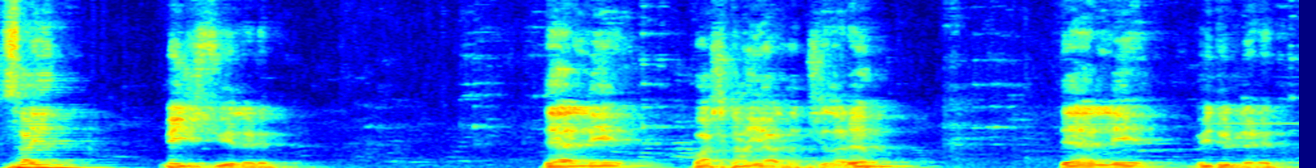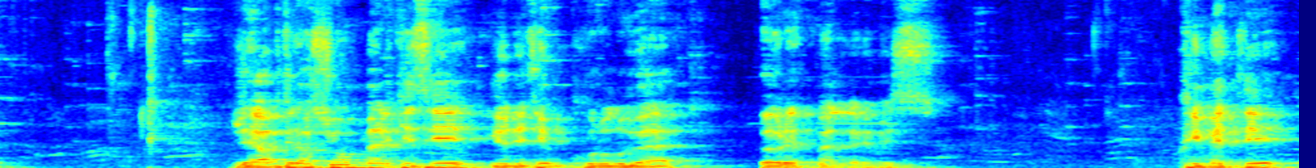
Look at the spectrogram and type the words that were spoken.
Sayın meclis üyelerim, değerli başkan yardımcılarım, değerli müdürlerim, Rehabilitasyon Merkezi Yönetim Kurulu ve öğretmenlerimiz, kıymetli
